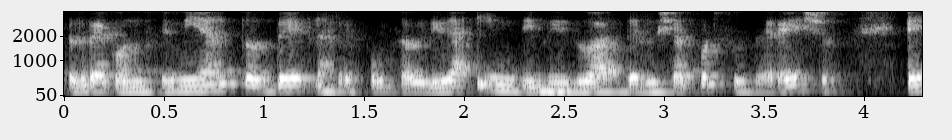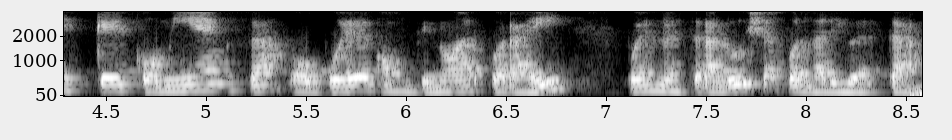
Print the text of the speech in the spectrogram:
el reconocimiento de la responsabilidad individual de luchar por sus derechos, es que comienza o puede continuar por ahí, pues nuestra lucha por la libertad.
